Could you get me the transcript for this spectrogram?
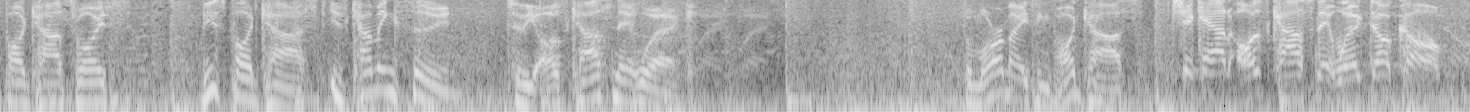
Podcast Voice. This podcast is coming soon to the Ozcast Network. For more amazing podcasts, check out ozcastnetwork.com.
